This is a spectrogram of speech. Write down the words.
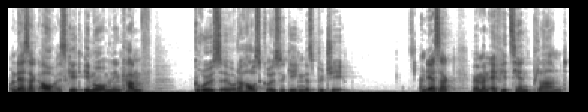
Und der sagt auch, es geht immer um den Kampf Größe oder Hausgröße gegen das Budget. Und der sagt, wenn man effizient plant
